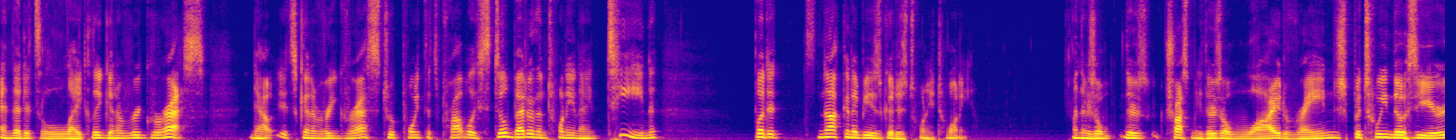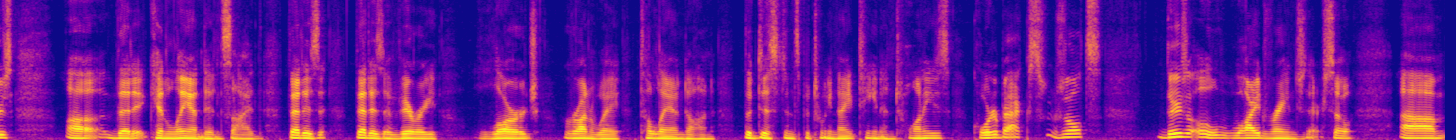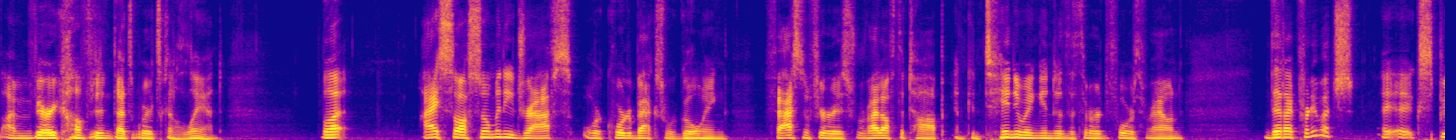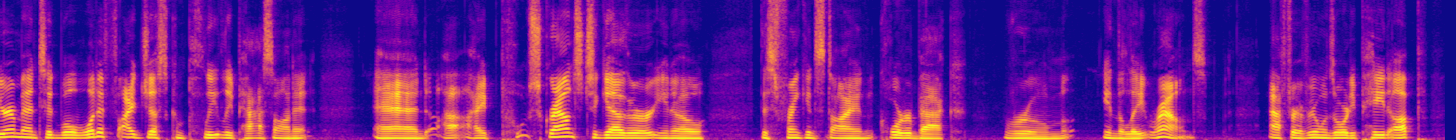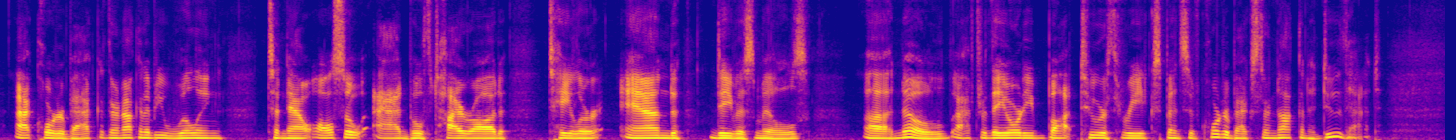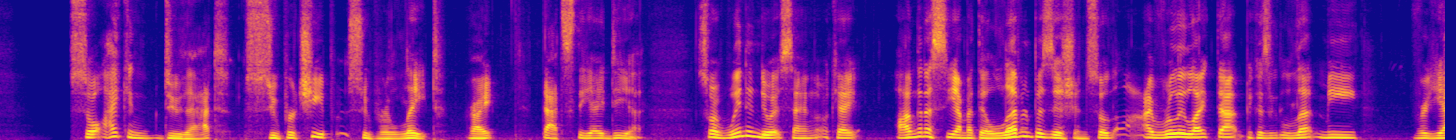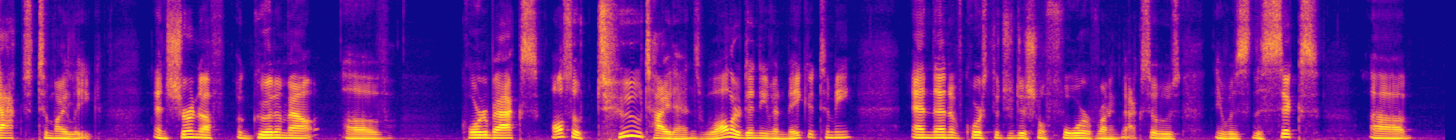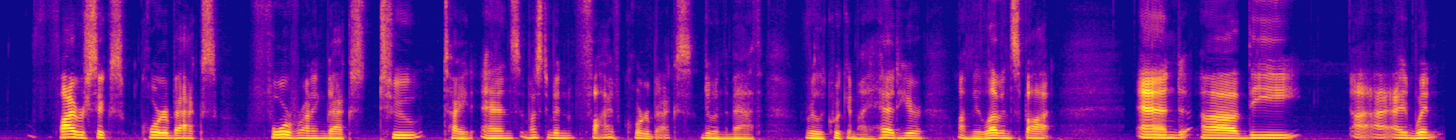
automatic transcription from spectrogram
and that it's likely going to regress. Now, it's going to regress to a point that's probably still better than 2019, but it's not going to be as good as 2020. And there's a there's trust me, there's a wide range between those years uh, that it can land inside. That is that is a very large runway to land on. The distance between 19 and 20s quarterbacks results, there's a wide range there. So um, I'm very confident that's where it's going to land. But I saw so many drafts where quarterbacks were going fast and furious right off the top and continuing into the third, fourth round that I pretty much uh, experimented. Well, what if I just completely pass on it and I, I scrounged together, you know, this Frankenstein quarterback room in the late rounds after everyone's already paid up at quarterback. They're not going to be willing to now also add both Tyrod Taylor and Davis Mills. Uh, no, after they already bought two or three expensive quarterbacks, they're not going to do that. So I can do that super cheap, super late, right? That's the idea. So I went into it saying, okay, I'm going to see I'm at the 11 position. So I really like that because it let me react to my league. And sure enough, a good amount of quarterbacks, also two tight ends. Waller didn't even make it to me. And then, of course, the traditional four running backs. So it was, it was the six, uh, five or six quarterbacks, four running backs, two tight ends. It must have been five quarterbacks doing the math really quick in my head here on the 11 spot. And uh, the I, I went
